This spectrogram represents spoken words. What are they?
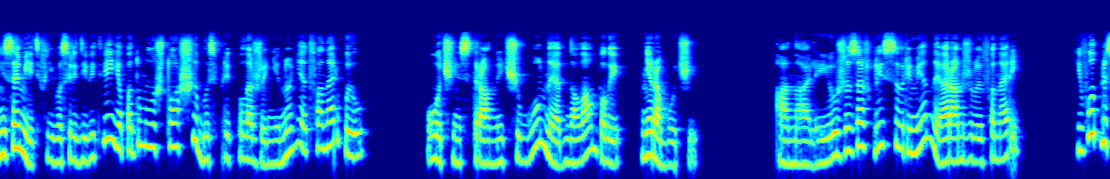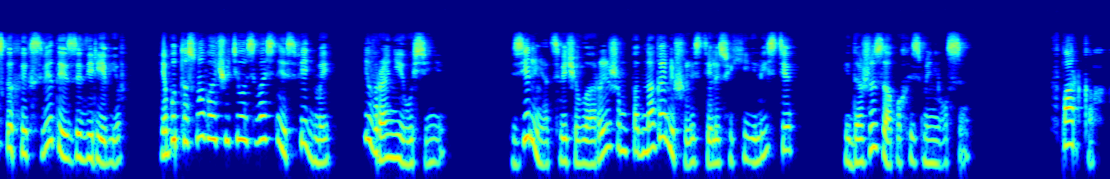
Не заметив его среди ветвей, я подумала, что ошиблась в предположении, но нет, фонарь был. Очень странный, чугунный, одноламповый, нерабочий. А на аллее уже зажглись современные оранжевые фонари. И в отблесках их света из-за деревьев я будто снова очутилась во сне с ведьмой и в ранней осени. Зелень отсвечивала рыжим, под ногами шелестели сухие листья, и даже запах изменился. В парках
